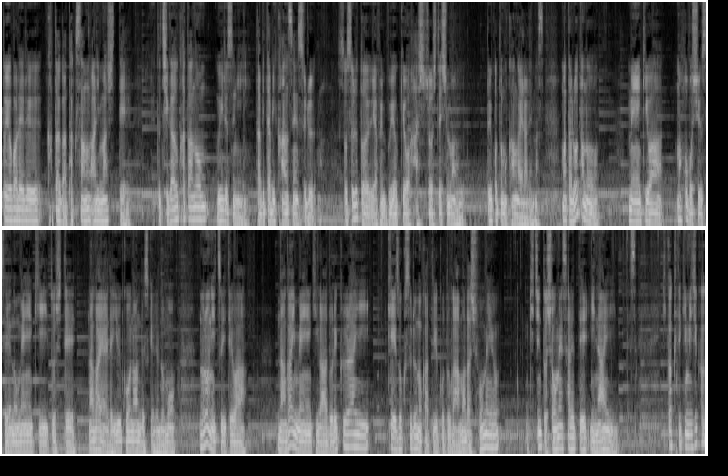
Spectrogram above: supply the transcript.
と呼ばれる型がたくさんありまして違う型のウイルスにたびたび感染する。そうするとやはり病気を発症してしまうということも考えられます。またロタの免疫は、まあ、ほぼ修正の免疫として長い間有効なんですけれどもノロについては長い免疫がどれくらい継続するのかということがまだ証明きちんと証明されていないです。比較的短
